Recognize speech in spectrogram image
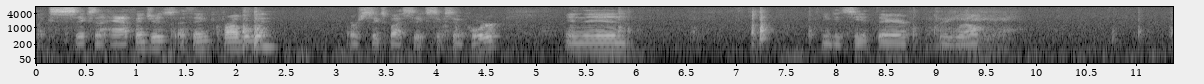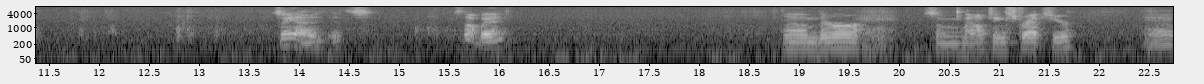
like six and a half inches, I think, probably, or six by six, six and a quarter, and then you can see it there pretty well. So yeah, it's it's not bad. Um, there are some mounting straps here, uh,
